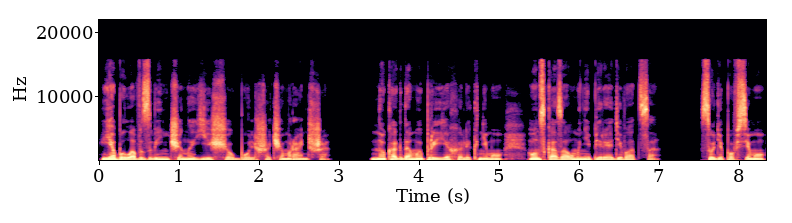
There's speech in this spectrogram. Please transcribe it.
я была взвинчена еще больше, чем раньше. Но когда мы приехали к нему, он сказал мне переодеваться. Судя по всему,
